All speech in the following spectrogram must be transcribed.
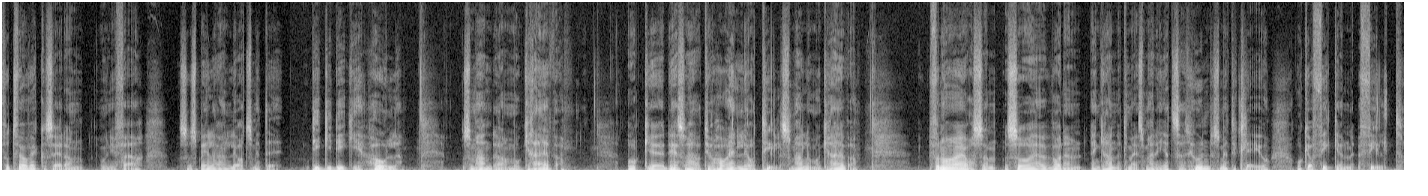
För två veckor sedan ungefär så spelade jag en låt som hette Diggy Diggy Hole som handlar om att gräva. Och eh, det är så här att jag har en låt till som handlar om att gräva. För några år sedan så eh, var det en, en granne till mig som hade en jättesöt hund som hette Cleo. Och jag fick en filt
